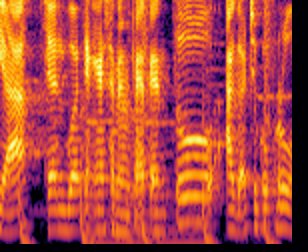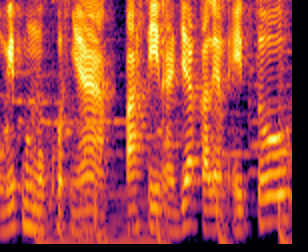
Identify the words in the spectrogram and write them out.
ya. Dan buat yang SNMPTN tuh agak cukup rumit mengukurnya. Pastiin aja kalian itu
